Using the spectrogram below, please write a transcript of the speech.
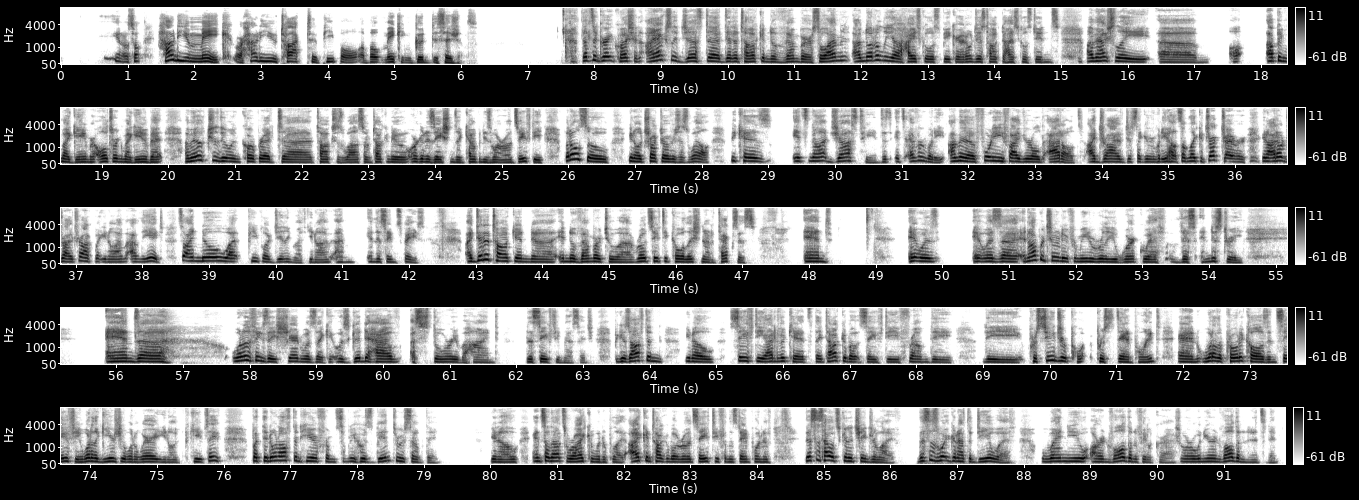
you know, so how do you make or how do you talk to people about making good decisions? That's a great question. I actually just uh, did a talk in November. So I'm I'm not only a high school speaker. I don't just talk to high school students. I'm actually um, upping my game or altering my game a bit. I'm actually doing corporate uh, talks as well. So I'm talking to organizations and companies about road safety, but also you know truck drivers as well because it's not just teens it's, it's everybody. I'm a 45 year old adult. I drive just like everybody else. I'm like a truck driver. You know i don't drive truck but you know i'm, I'm the age. So i know what people are dealing with. You know i'm, I'm in the same space. I did a talk in uh, in november to a road safety coalition out of texas. And it was it was uh, an opportunity for me to really work with this industry. And uh one of the things they shared was like it was good to have a story behind the safety message because often you know safety advocates they talk about safety from the the procedure po- standpoint and what are the protocols in safety and what are the gears you want to wear you know to keep safe but they don't often hear from somebody who's been through something you know? And so that's where i come into play. I can talk about road safety from the standpoint of this is how it's going to change your life this is what you're going to have to deal with when you are involved in a fatal crash or when you're involved in an incident.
